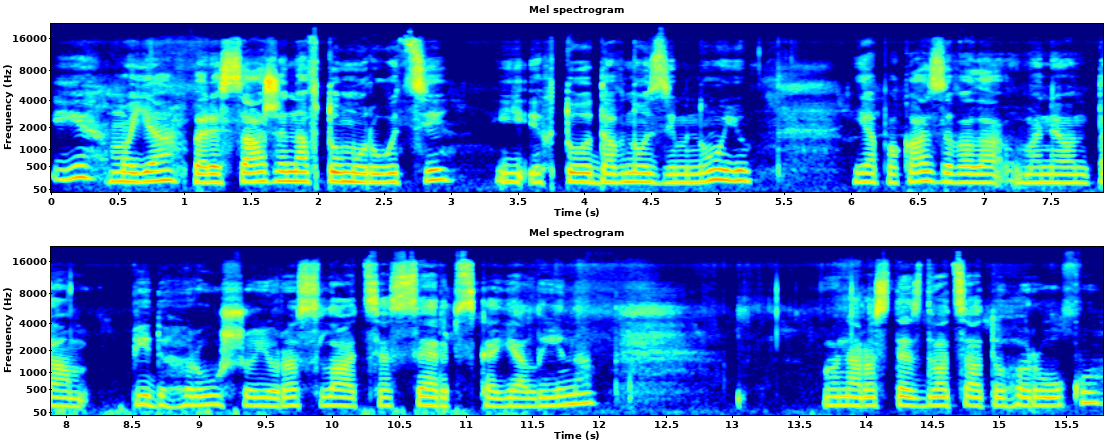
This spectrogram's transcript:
І моя пересажена в тому році. І хто давно зі мною, я показувала, у мене он там під грушею росла ця сербська ялина. Вона росте з 20-го року.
